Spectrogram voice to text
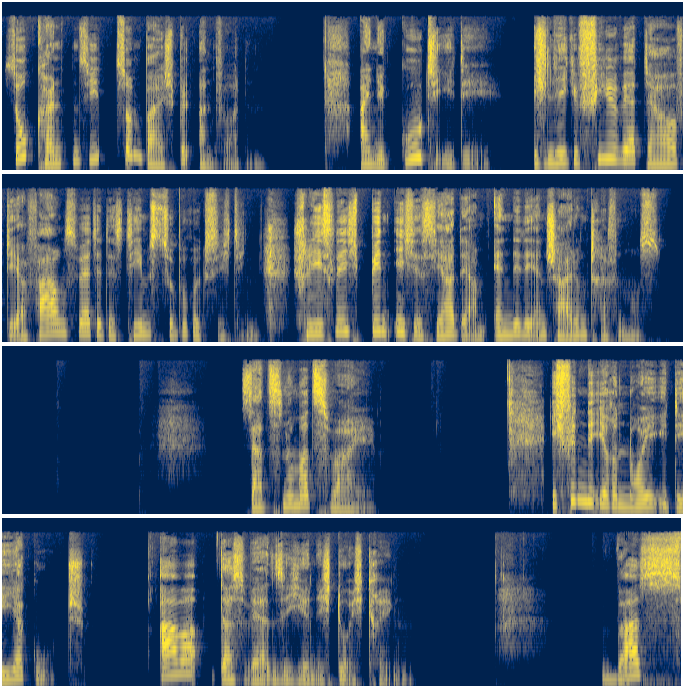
So könnten sie zum Beispiel antworten. Eine gute Idee. Ich lege viel Wert darauf, die Erfahrungswerte des Teams zu berücksichtigen. Schließlich bin ich es ja, der am Ende die Entscheidung treffen muss. Satz Nummer zwei. Ich finde Ihre neue Idee ja gut. Aber das werden Sie hier nicht durchkriegen. Was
